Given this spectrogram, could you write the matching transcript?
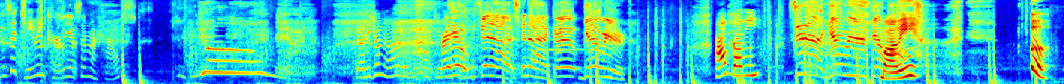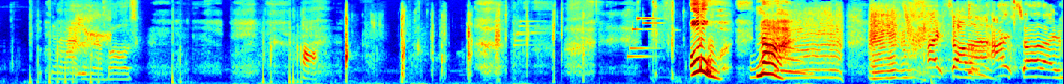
Was that Jamie and Curly outside my house? Yo! Yo, did y'all know I live beside Jamie Hey, yo, Curly? Sinna, Sinna, go, get over here. Hi, buddy. Sinna, get over here. if you have Mommy? balls. Ugh. Sinna, look at our balls. Aw. Oh! Nah. I saw that. I saw that in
